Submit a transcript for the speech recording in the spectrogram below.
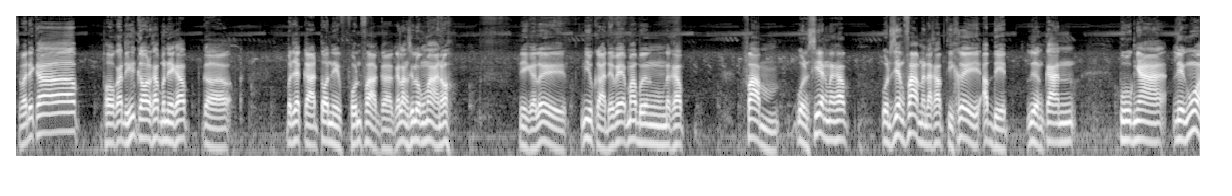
สวัสดีครับพอกันอีกคือเก่าแล้วครับวันนี้ครับก็บรรยากาศตอนนี้ฝนฝากก็กำลังสิลงมาเนาะนี่ก็เลยมีโอกาสได้แวะมาเบิงนะครับฟาร์มอ้วนเสี่ยงนะครับอ้วนเสี่ยงฟาร์มนั่นแหละครับ ที่เคยอัปเดตเรื่องการปลูกหญ้าเลี้ยงงัว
